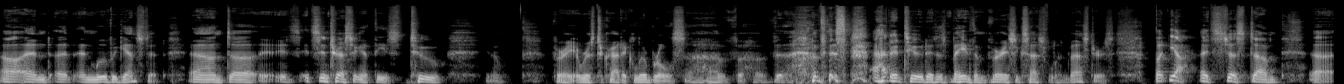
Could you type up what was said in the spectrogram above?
uh, and, and, and move against it. And uh, it's it's interesting that these two, you know, very aristocratic liberals have, the, this attitude. It has made them very successful investors. But yeah, it's just um, uh,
